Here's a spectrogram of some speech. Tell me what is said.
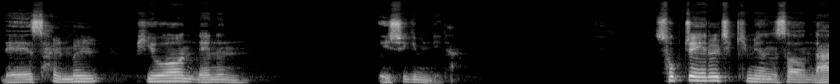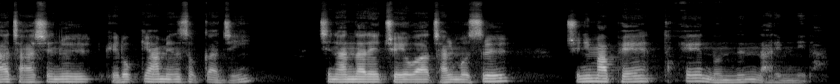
내 삶을 비워내는 의식입니다. 속죄일을 지키면서 나 자신을 괴롭게 하면서까지 지난날의 죄와 잘못을 주님 앞에 토해 놓는 날입니다.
